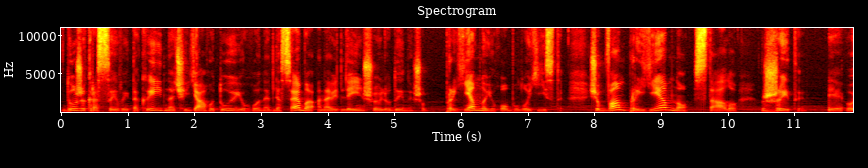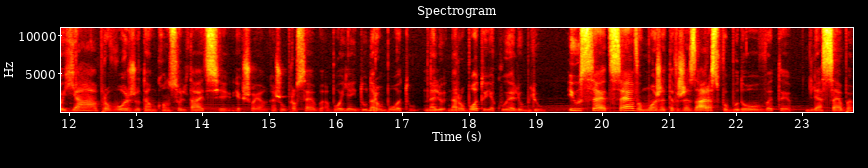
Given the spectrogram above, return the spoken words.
Дуже красивий, такий, наче я готую його не для себе, а навіть для іншої людини, щоб приємно його було їсти, щоб вам приємно стало жити. Я проводжу там консультації, якщо я кажу про себе, або я йду на роботу, на, роботу, яку я люблю. І усе це ви можете вже зараз вибудовувати для себе.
